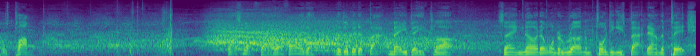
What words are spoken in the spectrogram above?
It was plumb. That's not far off either little bit of bat maybe. Clarke saying, no, I don't want to run and pointing his bat down the pitch.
